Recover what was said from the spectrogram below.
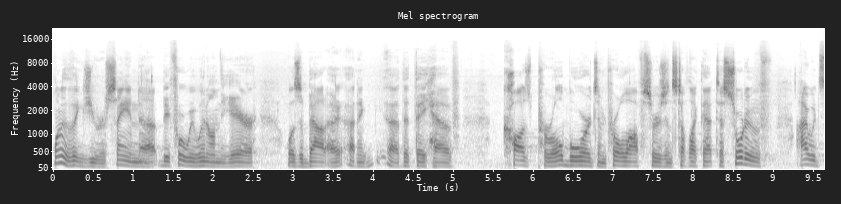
One of the things you were saying uh, before we went on the air was about uh, an, uh, that they have caused parole boards and parole officers and stuff like that to sort of, I would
